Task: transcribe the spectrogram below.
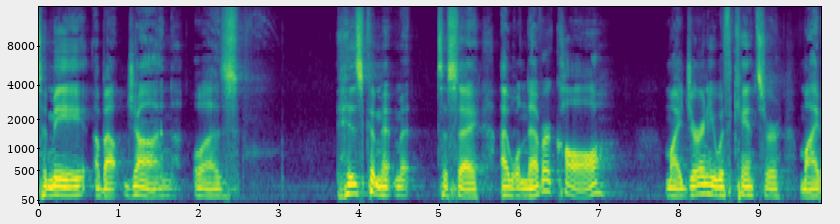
to me about John was his commitment to say, I will never call my journey with cancer my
